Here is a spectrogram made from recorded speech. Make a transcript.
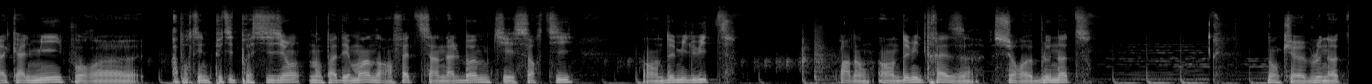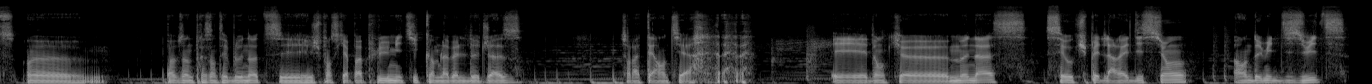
Profite de la calmie pour euh, apporter une petite précision, non pas des moindres. En fait, c'est un album qui est sorti en 2008, pardon, en 2013 sur euh, Blue Note. Donc euh, Blue Note, pas besoin de présenter Blue Note, c'est, je pense qu'il n'y a pas plus mythique comme label de jazz sur la terre entière. Et donc Menace s'est occupé de la réédition en 2018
